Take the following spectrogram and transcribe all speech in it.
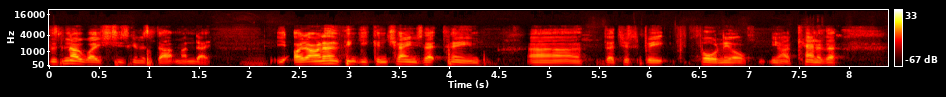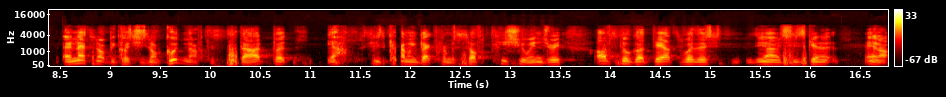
There's no way she's going to start Monday. I don't think you can change that team uh, that just beat four 0 you know, Canada. And that's not because she's not good enough to start, but yeah, she's coming back from a soft tissue injury. I've still got doubts whether she, you know she's going to you know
